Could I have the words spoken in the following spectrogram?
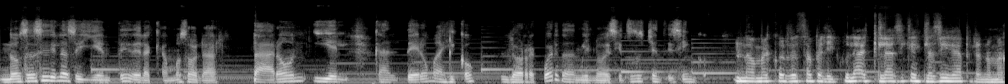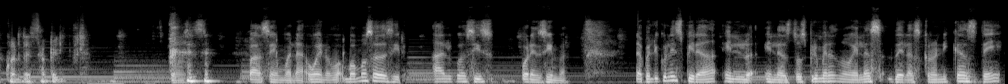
No sé si la siguiente de la que vamos a hablar, Tarón y el Caldero Mágico, lo recuerda, 1985. No me acuerdo de esta película, clásica, clásica, pero no me acuerdo de esta película. Entonces, pasémosla. Bueno, vamos a decir algo así por encima. La película inspirada en, lo- en las dos primeras novelas de las crónicas de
